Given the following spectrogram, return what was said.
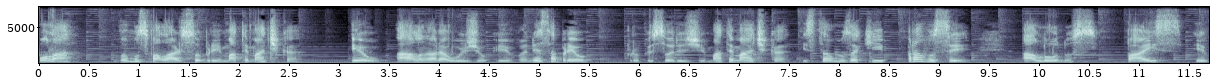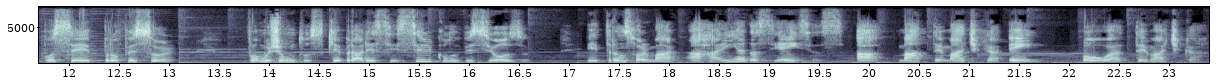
Olá, vamos falar sobre matemática? Eu, Alan Araújo e Vanessa Abreu, professores de matemática, estamos aqui para você, alunos, pais e você, professor. Vamos juntos quebrar esse círculo vicioso e transformar a rainha das ciências, a matemática, em boa temática.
